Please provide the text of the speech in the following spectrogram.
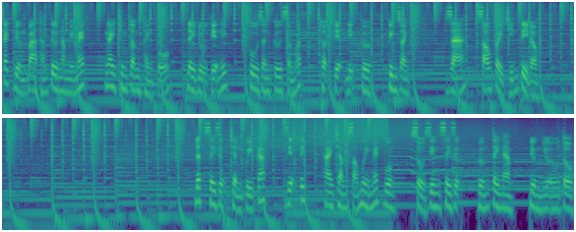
cách đường 3 tháng 4 50m, ngay trung tâm thành phố, đầy đủ tiện ích, khu dân cư sầm uất, thuận tiện định cư, kinh doanh. Giá 6,9 tỷ đồng. Đất xây dựng Trần Quý Cáp, diện tích 260m2, sổ riêng xây dựng, hướng Tây Nam, đường nhựa ô tô.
